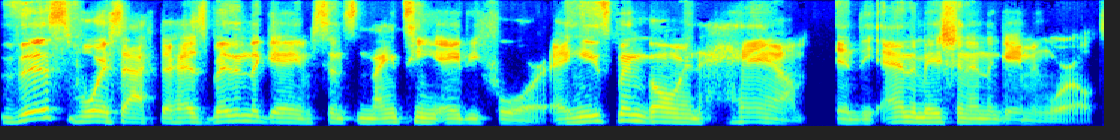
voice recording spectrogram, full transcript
this voice actor has been in the game since 1984, and he's been going ham in the animation and the gaming world.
